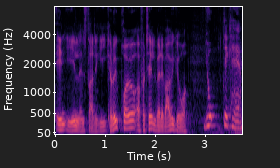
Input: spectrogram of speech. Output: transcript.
ind i en eller anden strategi. Kan du ikke prøve at fortælle, hvad det var, vi gjorde? Jo, det kan jeg.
